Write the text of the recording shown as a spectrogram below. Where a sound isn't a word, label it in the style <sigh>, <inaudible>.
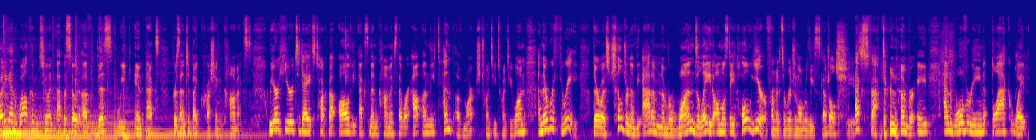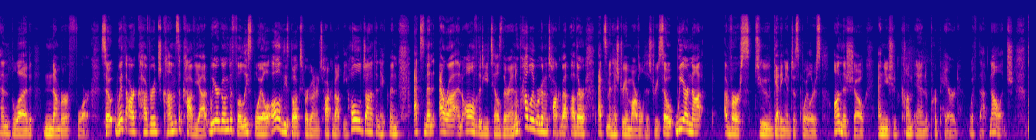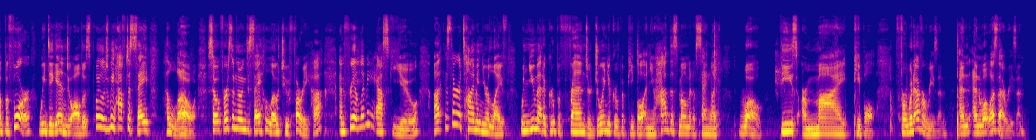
everybody, and welcome to an episode of This Week in X presented by Crushing Comics. We are here today to talk about all of the X Men comics that were out on the 10th of March 2021, and there were three. There was Children of the Atom number one, delayed almost a whole year from its original release schedule, Jeez. X Factor <laughs> number eight, and Wolverine Black, White, and Blood number four. So, with our coverage comes a caveat. We are going to fully spoil all of these books. We're going to talk about the whole Jonathan Hickman X Men era and all of the details therein. And probably we're going to talk about other X Men history and Marvel history. So we are not averse to getting into spoilers on this show, and you should come in prepared with that knowledge. But before we dig into all those spoilers, we have to say hello. So first, I'm going to say hello to Fariha. And Fariha, let me ask you: uh, Is there a time in your life when you met a group of friends or joined a group of people, and you had this moment of saying, like, "Whoa"? These are my people, for whatever reason. And and what was that reason?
